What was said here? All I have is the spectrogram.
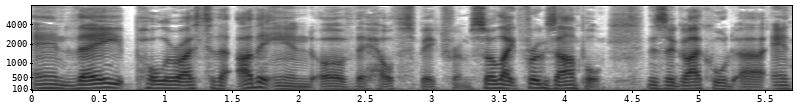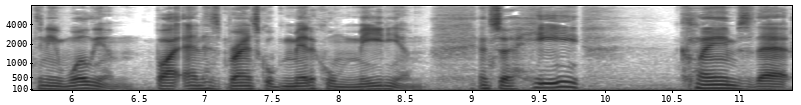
and they polarize to the other end of the health spectrum. So, like for example, there's a guy called uh, Anthony William, by and his brand's called Medical Medium, and so he claims that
